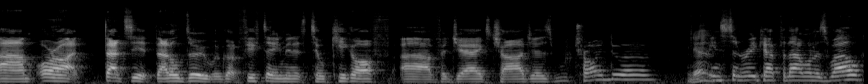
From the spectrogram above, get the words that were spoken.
Um, all right, that's it. That'll do. We've got 15 minutes till kickoff uh, for Jags Chargers. We'll try and do a Yeah. instant recap for that one as well.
